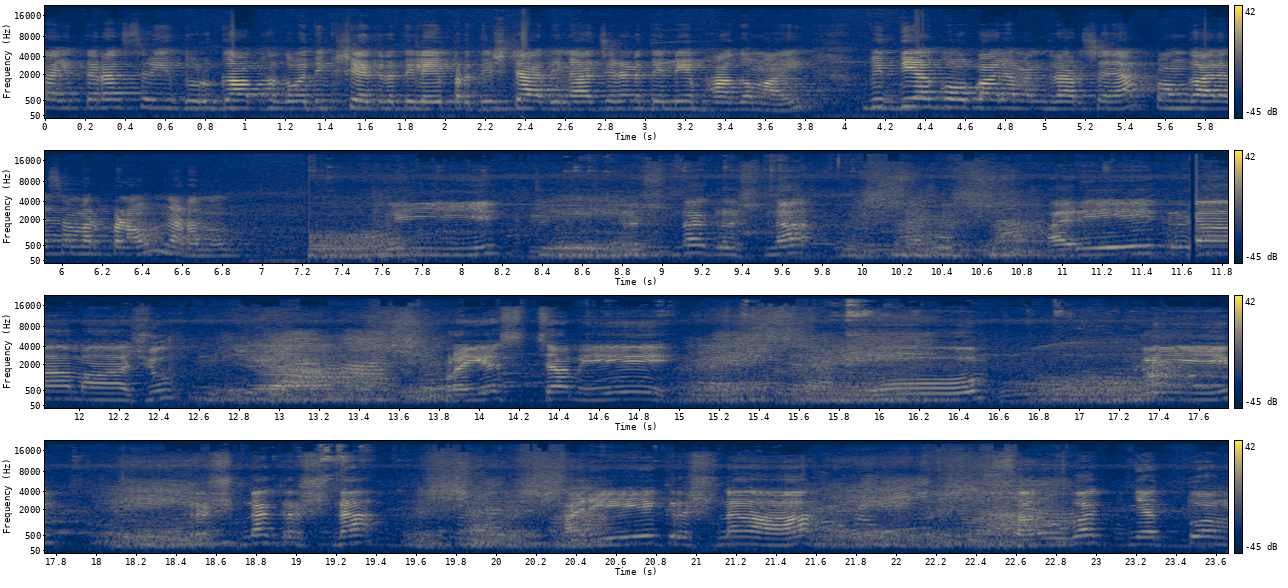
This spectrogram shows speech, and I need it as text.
Thaitthara Sri Durga Bhagavathi ക്ഷേത്രത്തിലെ പ്രതിഷ്ഠാ ദിനാചരണത്തിന്റെ ഭാഗമായി വിദ്യാഗോപാല മന്ത്രാർച്ചന പൊങ്കാല സമർപ്പണവും നടന്നു. ക്ലീം കൃഷ്ണ കൃഷ്ണ ഹരേ കൃഷ്ണമാശു പ്രയശ്ച മേ ഓം ഹ്രീം കൃഷ്ണ കൃഷ്ണ ഹരേ കൃഷ്ണ സർവജ്ഞത്വം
